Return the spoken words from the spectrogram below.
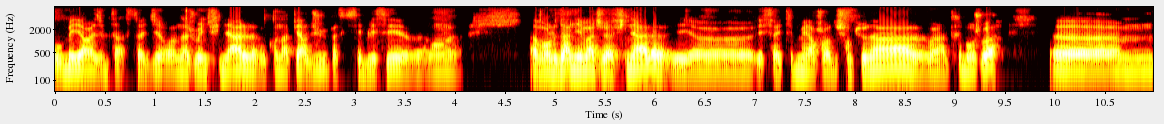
au meilleur résultat. C'est-à-dire, on a joué une finale qu'on a perdue parce qu'il s'est blessé avant, avant le dernier match de la finale, et, et, ça a été le meilleur joueur du championnat. voilà, un très bon joueur. Euh,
